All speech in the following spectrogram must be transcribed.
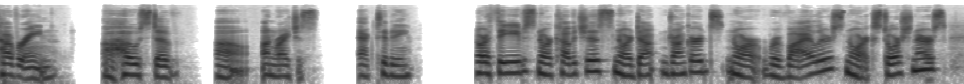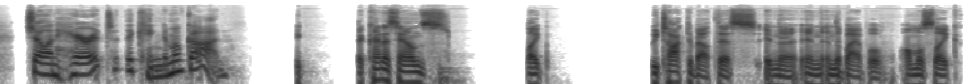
covering a host of uh, unrighteous activity. Nor thieves, nor covetous, nor drunkards, nor revilers, nor extortioners shall inherit the kingdom of God. That kind of sounds like we talked about this in the in, in the Bible, almost like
